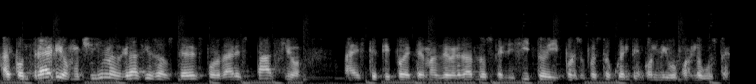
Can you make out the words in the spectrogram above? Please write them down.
Al contrario, muchísimas gracias a ustedes por dar espacio a este tipo de temas. De verdad los felicito y por supuesto cuenten conmigo cuando gusten.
